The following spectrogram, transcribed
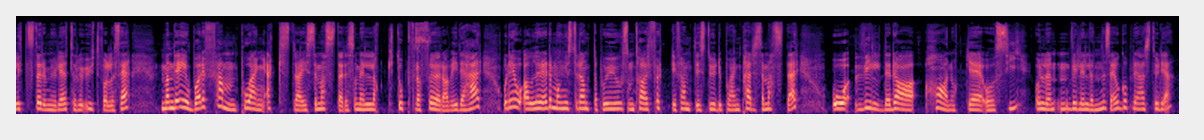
litt større mulighet til å utfolde seg. Men det er jo bare fem poeng ekstra i semesteret som er lagt opp fra før av i det her. Og det er jo allerede mange studenter på UiO som tar 40-50 studiepoeng per semester. Og vil det da ha noe å si? Og vil det lønne seg å gå på det her studiet?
